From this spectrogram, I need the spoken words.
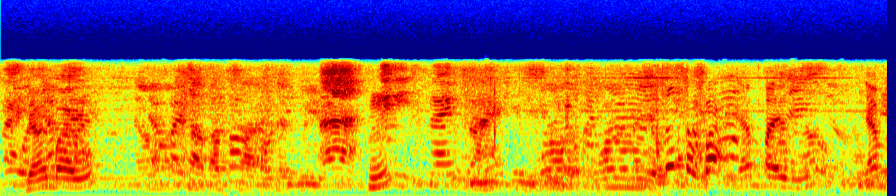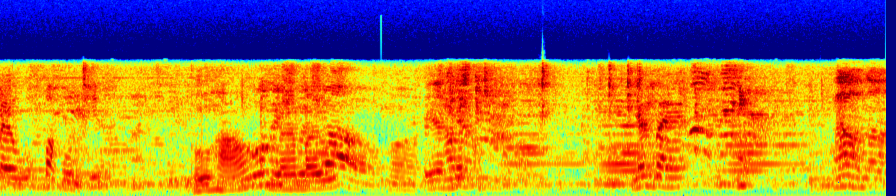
两百五，嗯，两百五，两百五不好听。不好，两百五，两百。两百，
